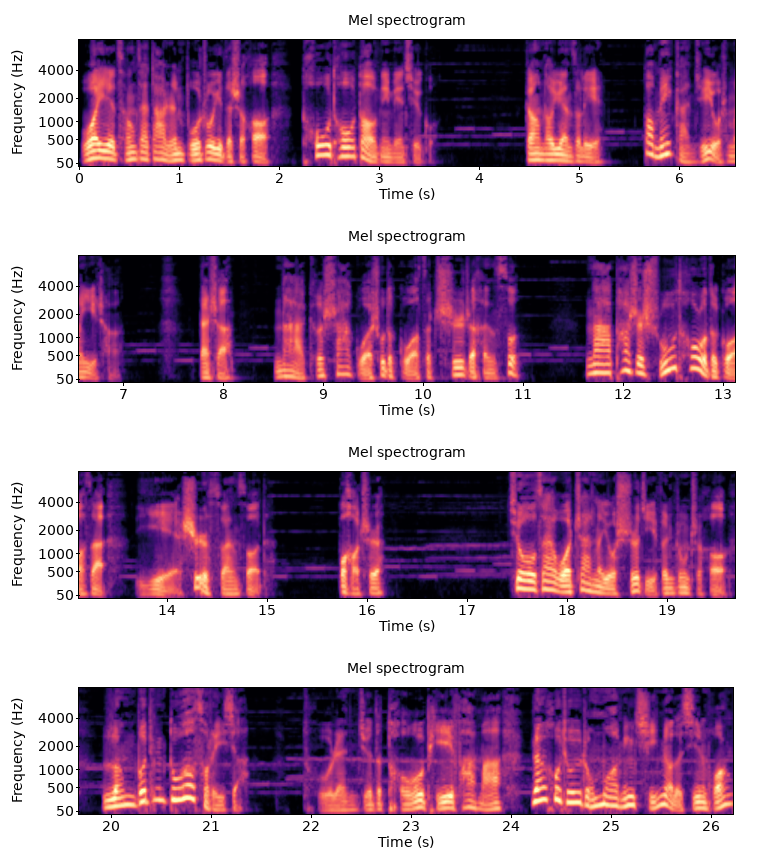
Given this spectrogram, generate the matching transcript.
我也曾在大人不注意的时候偷偷到那边去过，刚到院子里，倒没感觉有什么异常，但是那棵沙果树的果子吃着很涩，哪怕是熟透了的果子也是酸涩的，不好吃。就在我站了有十几分钟之后，冷不丁哆嗦了一下，突然觉得头皮发麻，然后就有一种莫名其妙的心慌。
